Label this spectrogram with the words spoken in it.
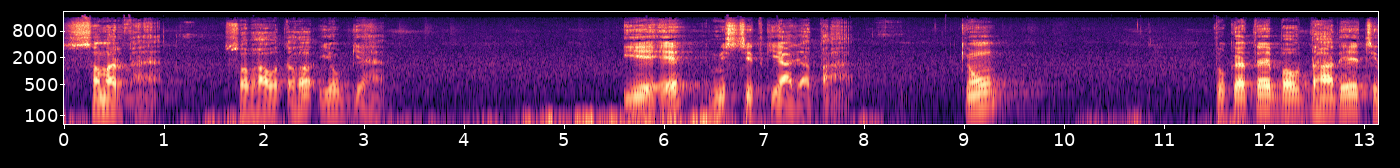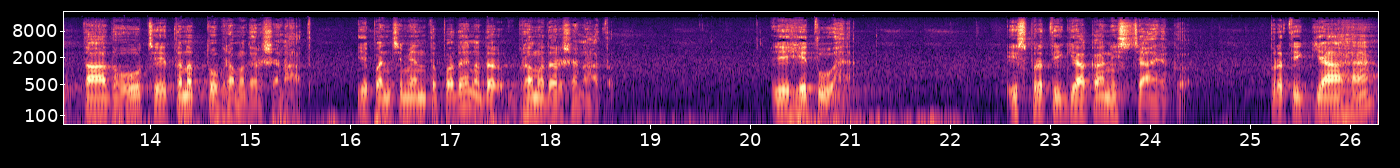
समर्थ है, स्वभावतः योग्य है। ये निश्चित किया जाता है। क्यों? तो कहते हैं, बौद्धादे चित्तादो चेतनत्व भ्रम दर्शनात्। ये पंचमेंत पद है न भ्रम दर्शनात्। ये हेतु है। इस प्रतिज्ञा का निश्चायक। प्रतिज्ञा है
